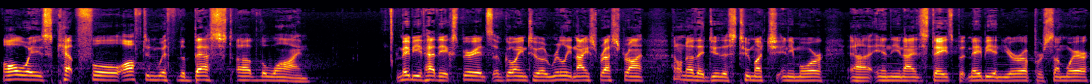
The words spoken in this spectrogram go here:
always kept full, often with the best of the wine. Maybe you've had the experience of going to a really nice restaurant. I don't know they do this too much anymore uh, in the United States, but maybe in Europe or somewhere,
